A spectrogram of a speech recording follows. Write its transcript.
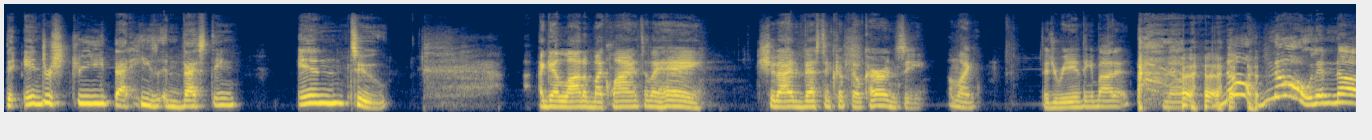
the industry that he's investing into. I get a lot of my clients are like, hey, should I invest in cryptocurrency? I'm like, did you read anything about it? No. no, no, then no.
